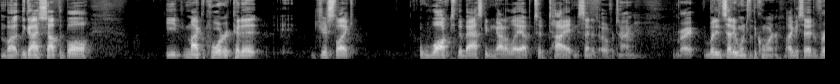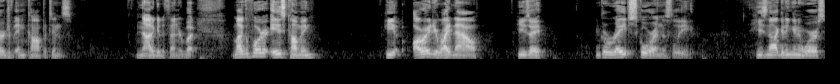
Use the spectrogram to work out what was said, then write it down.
but the guy stopped the ball. He, Michael Porter could have just like walked to the basket and got a layup to tie it and send it to overtime. Right. But instead he went to the corner. Like I said, verge of incompetence. Not a good defender. But Michael Porter is coming. He already right now, he's a great scorer in this league. He's not getting any worse.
